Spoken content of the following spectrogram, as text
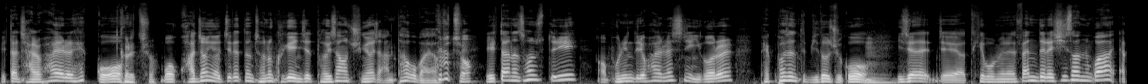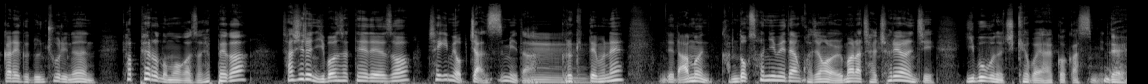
일단 잘 화해를 했고, 그렇죠. 뭐 과정이 어찌됐든 저는 그게 이제 더 이상은 중요하지 않다고 봐요. 그렇죠. 일단은 선수들이 어, 본인들이 화해를 했으니 이거를 100% 믿어주고 음. 이제 이제 어떻게 보면 팬들의 시선과 약간의 그 눈초리는 협회로 넘어가서 협회가 사실은 이번 사태에 대해서 책임이 없지 않습니다. 음. 그렇기 때문에 이제 남은 감독 선임에 대한 과정을 얼마나 잘 처리하는지 이 부분을 지켜봐야 할 것 같습니다. 네.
